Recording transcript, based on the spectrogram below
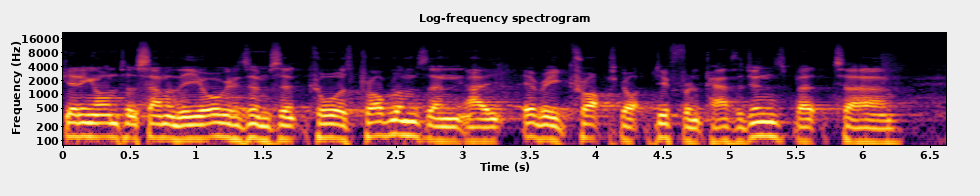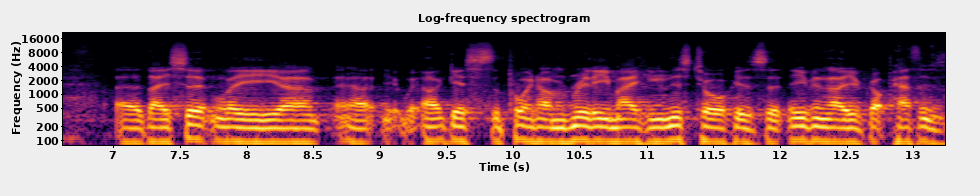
getting on to some of the organisms that cause problems, and uh, every crop's got different pathogens, but um, uh, they certainly, uh, uh, I guess the point I'm really making in this talk is that even though you've got pathogens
